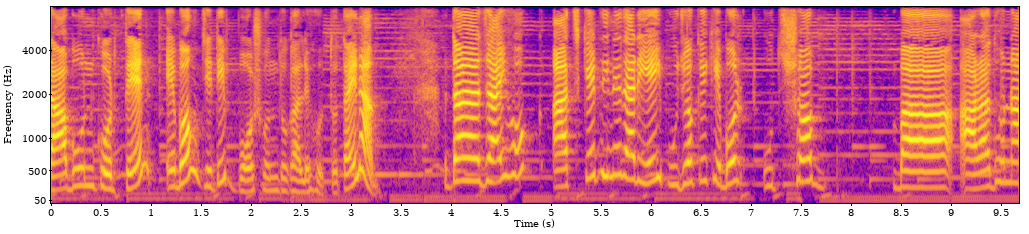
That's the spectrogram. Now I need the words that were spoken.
রাবণ করতেন এবং যেটি বসন্তকালে হতো, তাই না? তা যাই হোক, আজকের দিনে দাঁড়িয়ে এই পুজোকে কেবল উৎসব বা আরাধনা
